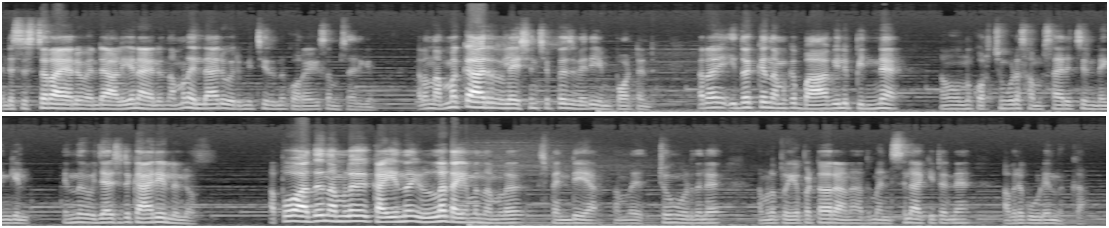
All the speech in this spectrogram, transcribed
എന്റെ സിസ്റ്റർ ആയാലും എന്റെ അളിയനായാലും നമ്മളെല്ലാവരും ഒരുമിച്ചിരുന്ന് കുറേ സംസാരിക്കും. കാരണം നമുക്ക് ആ ഒരു റിലേഷൻഷിപ്പ് ഇസ് വെരി ഇമ്പോർട്ടന്റ് കാരണം ഇതൊക്കെ നമുക്ക് ഭാവിയിൽ പിന്നെ ഒന്ന് കുറച്ചും കൂടെ സംസാരിച്ചിട്ടുണ്ടെങ്കിൽ എന്ന് വിചാരിച്ചിട്ട് കാര്യമില്ലല്ലോ. അപ്പോൾ അത് നമ്മൾ കയ്യിൽ നിന്ന് ഉള്ള ടൈം നമ്മൾ സ്പെൻഡ് ചെയ്യാം. നമ്മൾ ഏറ്റവും കൂടുതൽ നമ്മൾ പ്രിയപ്പെട്ടവരാണ്. അത് മനസ്സിലാക്കിയിട്ട് തന്നെ അവരെ കൂടെ നിൽക്കുക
